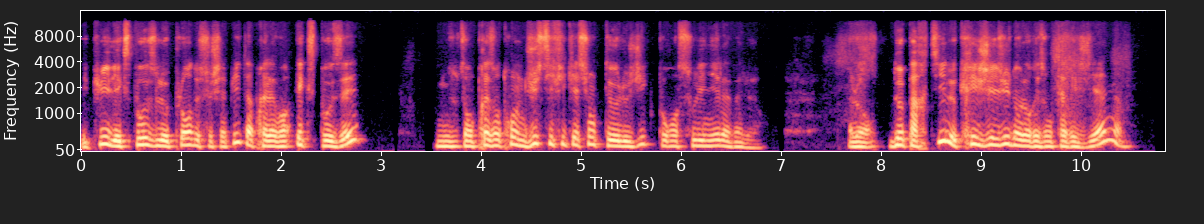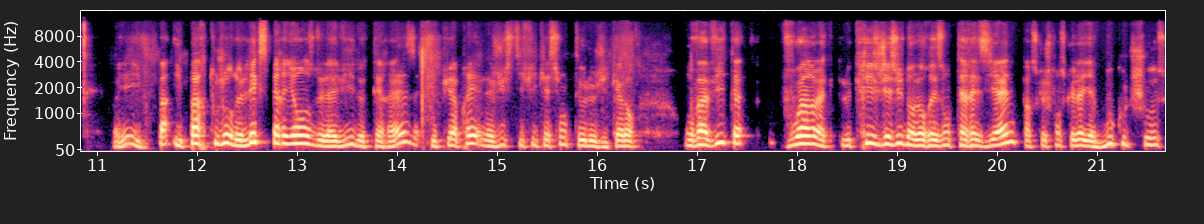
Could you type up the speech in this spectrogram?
Et puis il expose le plan de ce chapitre. Après l'avoir exposé, nous en présenterons une justification théologique pour en souligner la valeur. Alors, deux parties, le Christ Jésus dans l'horizon thérésienne. Voyez, il part toujours de l'expérience de la vie de Thérèse, et puis après la justification théologique. Alors, on va vite voir le Christ Jésus dans l'oraison thérésienne, parce que je pense que là, il y a beaucoup de choses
